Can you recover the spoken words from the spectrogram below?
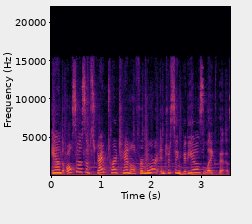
and also subscribe to our channel for more interesting videos like this.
